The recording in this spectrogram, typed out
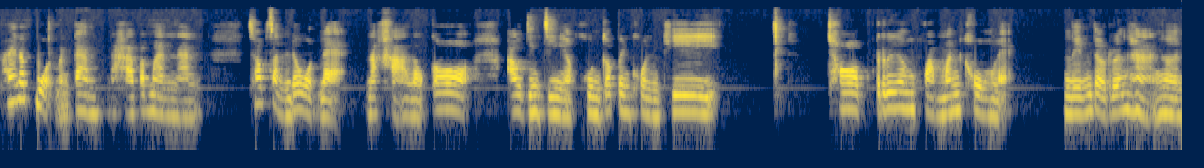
ไพ่นักบวชเหมือนกันนะคะ ประมาณนั้นชอบสันโดษแหละนะคะแล้วก็เอาจริงๆอะคุณก็เป็นคนที่ชอบเรื่องความมั่นคงแหละ เน้นแต่เรื่องหาเงิน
